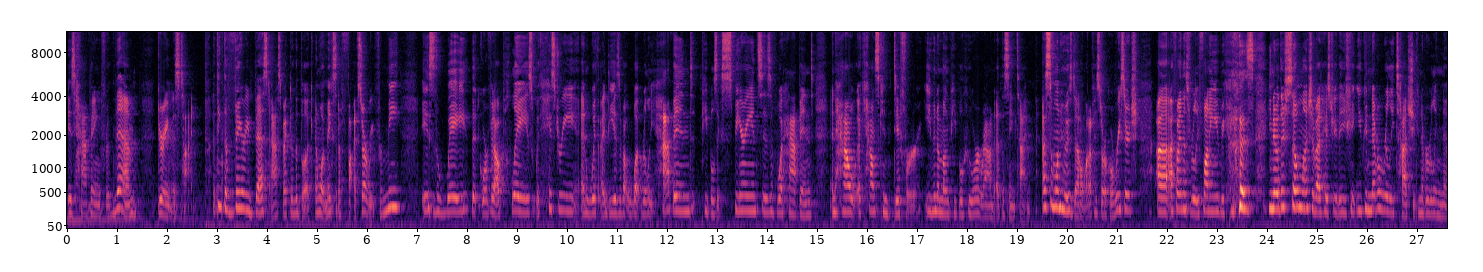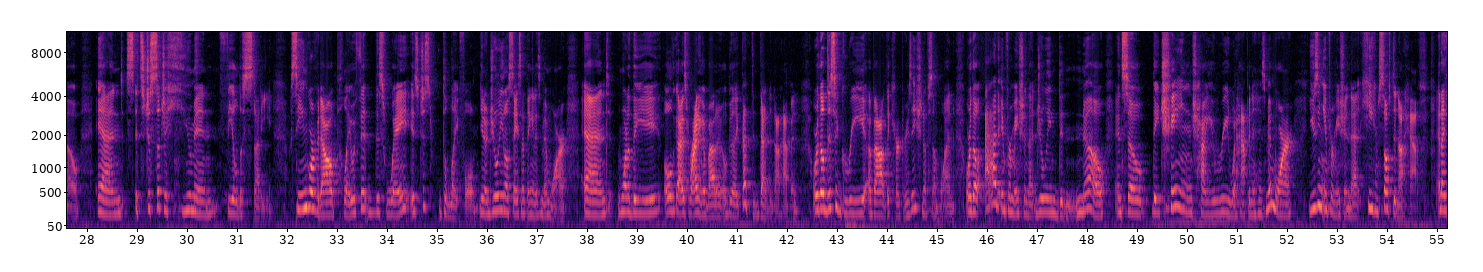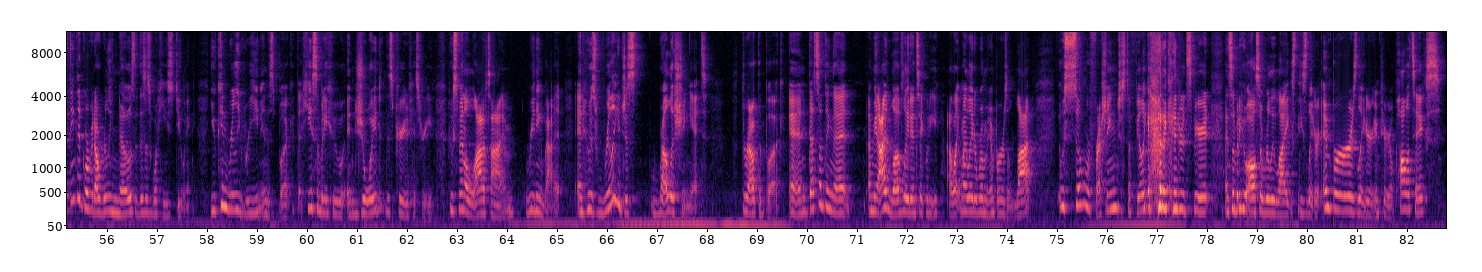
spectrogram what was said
is happening for them during this time. I think the very best aspect of the book and what makes it a five star read for me is the way that Gore Vidal plays with history and with ideas about what really happened, people's experiences of what happened, and how accounts can differ even among people who are around at the same time. As someone who has done a lot of historical research, uh, I find this really funny because, you know, there's so much about history that you can, you can never really touch, you can never really know. And it's just such a human field of study seeing Gore Vidal play with it this way is just delightful. You know, Julian will say something in his memoir, and one of the old guys writing about it will be like, "That did, that did not happen," or they'll disagree about the characterization of someone, or they'll add information that Julian didn't know, and so they change how you read what happened in his memoir using information that he himself did not have. And I think that Gore Vidal really knows that this is what he's doing you can really read in this book that he's somebody who enjoyed this period of history, who spent a lot of time reading about it, and who's really just relishing it throughout the book. And that's something that, I mean, I love late antiquity. I like my later Roman emperors a lot. It was so refreshing just to feel like I had a kindred spirit and somebody who also really likes these later emperors, later imperial politics,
